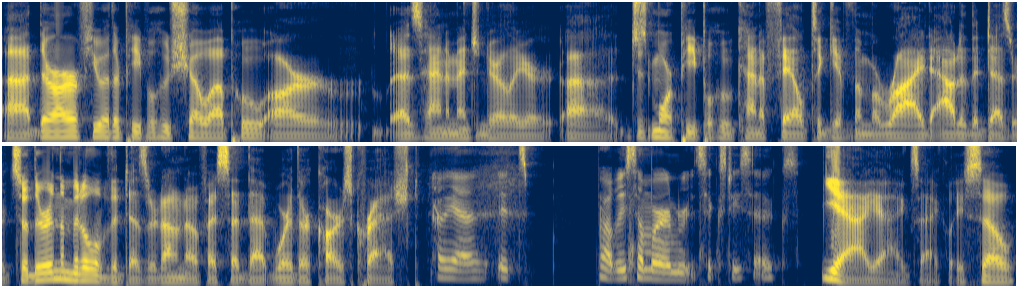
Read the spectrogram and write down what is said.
Uh, there are a few other people who show up who are, as Hannah mentioned earlier, uh, just more people who kind of fail to give them a ride out of the desert. So they're in the middle of the desert. I don't know if I said that, where their cars crashed. Oh yeah, it's probably somewhere on Route 66. Yeah, yeah, exactly. So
